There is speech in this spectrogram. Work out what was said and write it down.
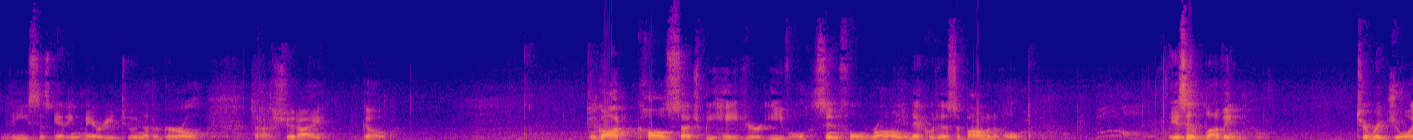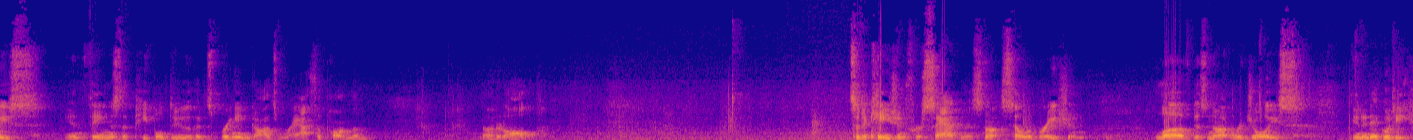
niece is getting married to another girl. Uh, should I go? Well, God calls such behavior evil, sinful, wrong, iniquitous, abominable. Is it loving to rejoice in things that people do that's bringing God's wrath upon them? Not at all. It's an occasion for sadness, not celebration. Love does not rejoice in iniquity,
